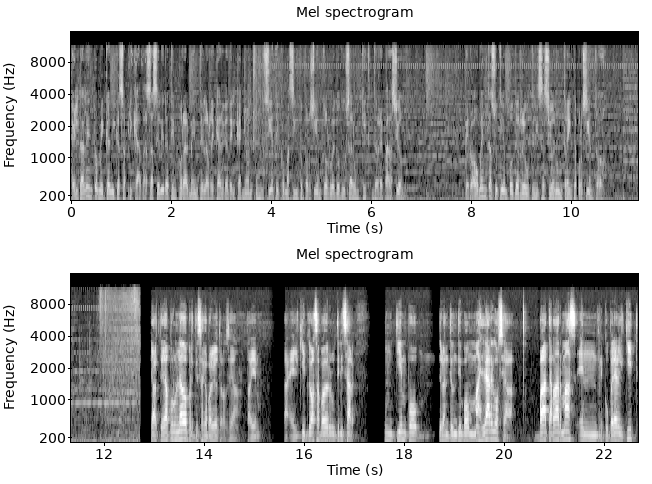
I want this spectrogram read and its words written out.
El talento mecánicas aplicadas acelera temporalmente la recarga del cañón un 7,5% luego de usar un kit de reparación, pero aumenta su tiempo de reutilización un 30%. Claro, te da por un lado pero te saca por el otro, o sea, está bien. El kit lo vas a poder utilizar un tiempo, durante un tiempo más largo, o sea, va a tardar más en recuperar el kit,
